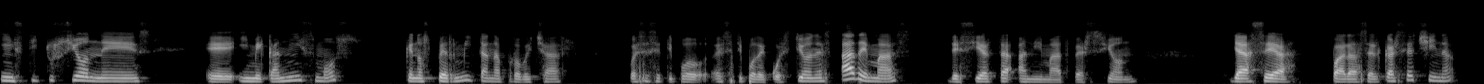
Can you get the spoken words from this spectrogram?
instituciones eh, y mecanismos que nos permitan aprovechar pues ese tipo, ese tipo de cuestiones, además de cierta animadversión, ya sea para acercarse a China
